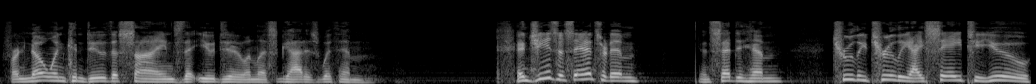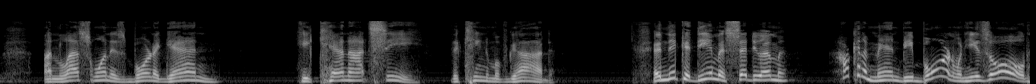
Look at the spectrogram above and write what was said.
for no one can do the signs that you do unless God is with him. And Jesus answered him and said to him, Truly, truly, I say to you, unless one is born again, he cannot see the kingdom of God. And Nicodemus said to him, How can a man be born when he is old?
